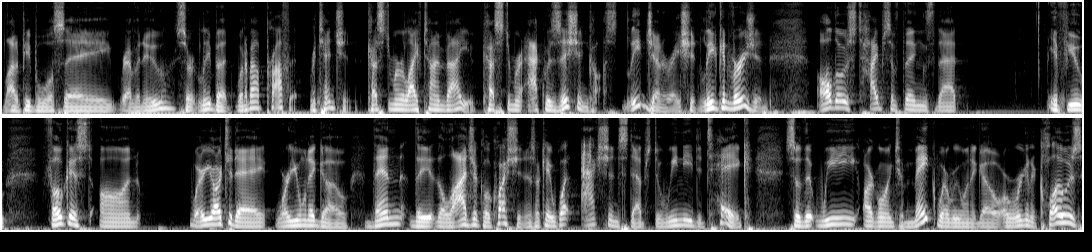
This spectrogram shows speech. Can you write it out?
A lot of people will say revenue, certainly, but what about profit, retention, customer lifetime value, customer acquisition cost, lead generation, lead conversion, all those types of things that if you focused on where you are today, where you want to go, then the the logical question is okay, what action steps do we need to take so that we are going to make where we want to go or we're going to close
